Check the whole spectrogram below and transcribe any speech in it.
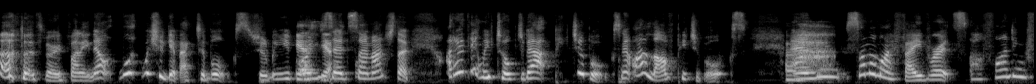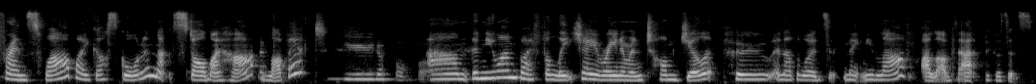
Oh, that's very funny. Now we should get back to books, should we? You've Yes, already yes. said so much, though. I don't think we've talked about picture books. Now I love picture books, and some of my favourites are Finding Francois by Gus Gordon. That stole my heart. Love it. beautiful book. Um, the new one by Felice Arena and Tom Jellett, Pooh, in other words, that make me laugh. I love that because it's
